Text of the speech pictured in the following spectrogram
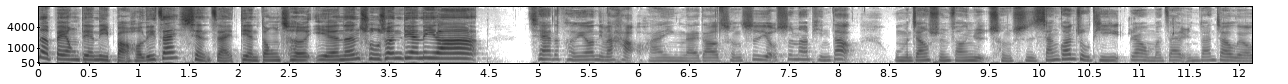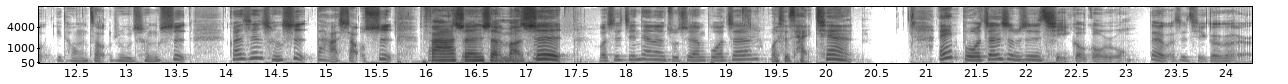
的备用电力宝猴利哉，现在电动车也能储存电力啦！亲爱的朋友，你们好，欢迎来到城市有事吗频道。我们将寻访与城市相关主题，让我们在云端交流，一同走入城市，关心城市大小事，发生什么事？我是今天的主持人博真，我是彩倩。哎，博真是不是骑 Gogoro？对，我是骑 Gogoro。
